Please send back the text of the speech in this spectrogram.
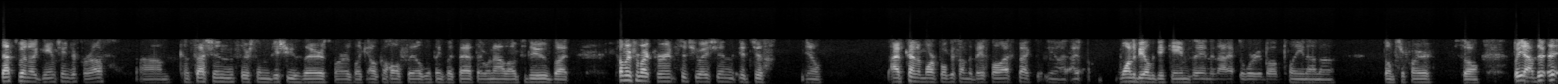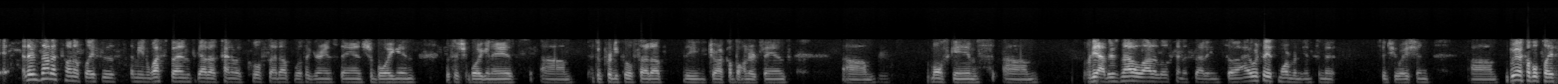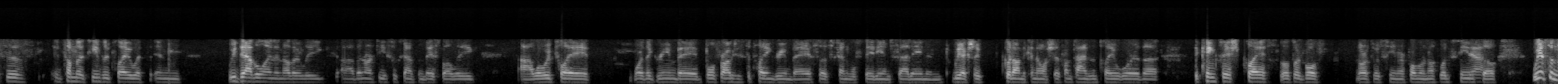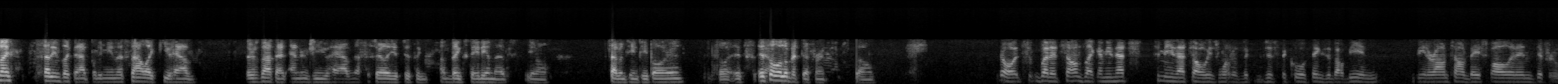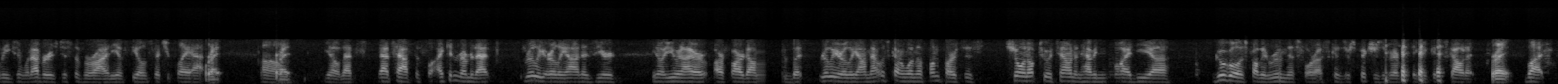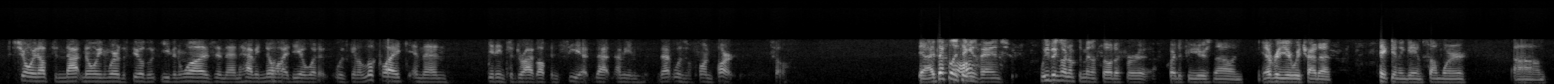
that's been a game changer for us. Um, concessions, there's some issues there as far as like alcohol sales and things like that that we're not allowed to do. But coming from our current situation, it just, you know, I've kind of more focused on the baseball aspect. You know, I, want to be able to get games in and not have to worry about playing on a dumpster fire. So, but yeah, there, there's not a ton of places. I mean, West Bend's got a kind of a cool setup with a grandstand. Sheboygan, with the Sheboygan A's, um, it's a pretty cool setup. They draw a couple hundred fans um, most games. Um, but yeah, there's not a lot of those kind of settings. So I would say it's more of an intimate situation. Um, we have a couple places in some of the teams we play with. In we dabble in another league, uh, the Northeast Wisconsin Baseball League, uh, where we play where the Green Bay Bullfrogs used to play in Green Bay, so it's kind of a stadium setting, and we actually go down to Kenosha sometimes and play where the the Kingfish place. Those are both Northwoods team or former Northwoods team. Yeah. So we have some nice settings like that, but I mean, it's not like you have. There's not that energy you have necessarily. It's just a, a big stadium that's you know, 17 people are in. So it's it's Yeah. a little bit different. So No, it's but it sounds like I mean that's to me that's always one of the just the cool things about being being around town baseball and in different leagues and whatever is just the variety of fields that you play at. right, Um, right. You know that's that's half the. I can remember that really early on as you're, you know, you and I are, are far down, but really early on that was kind of one of the fun parts is showing up to a town and having no idea. Google has probably ruined this for us because there's pictures of everything you can scout it right. but showing up to not knowing where the field even was and then having no idea what it was going to look like and then getting to drive up and see it that i mean that was a fun part so Yeah, I definitely Well- take advantage. We've been going up to Minnesota for quite a few years now, and every year we try to take in a game somewhere. Um,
